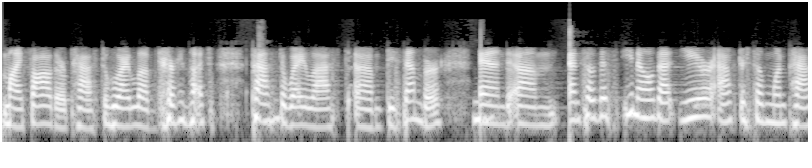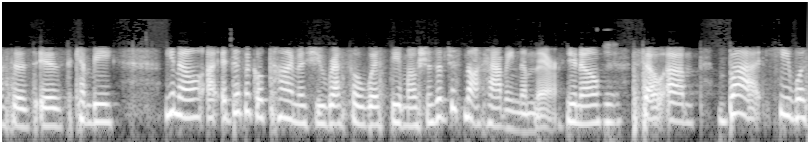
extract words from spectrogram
my father passed, who I loved very much, passed away last um, December, mm-hmm. and um, and so this, you know, that year after someone passes is can be you know, a, a difficult time as you wrestle with the emotions of just not having them there, you know. Yeah. So, um, but he was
